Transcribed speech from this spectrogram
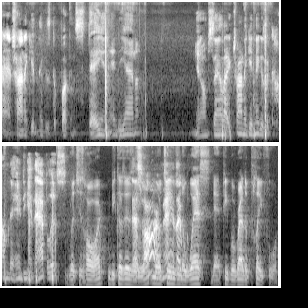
man, trying to get niggas to fucking stay in Indiana. You know what I'm saying? Like trying to get niggas to come to Indianapolis. which is hard because there's That's a lot hard, more man. teams Like, in the West that people rather play for.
